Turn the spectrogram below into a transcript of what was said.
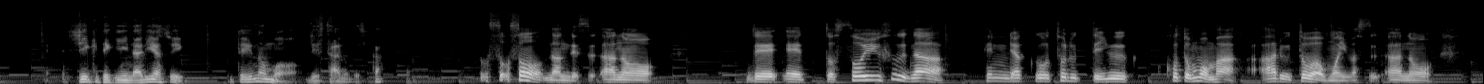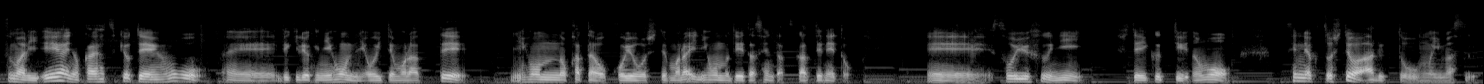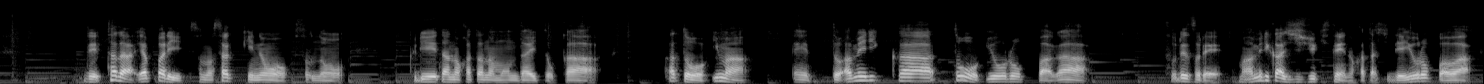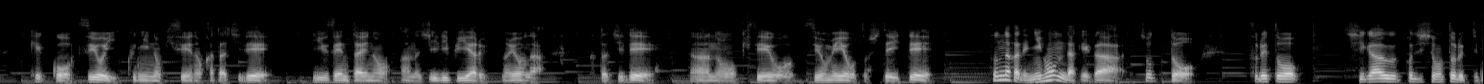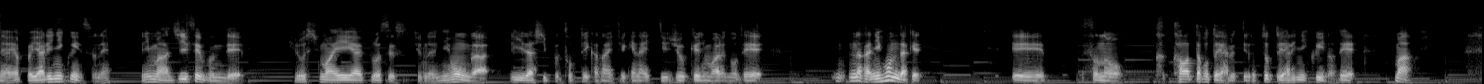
地域的になりやすいっていうのも実際あるんですか？そそうなんです。あの、で、えっと、そういうふうな戦略を取るっていうことも、まあ、あるとは思います。あの、つまり AI の開発拠点を、えーできるだけ日本に置いてもらって、日本の方を雇用してもらい、日本のデータセンター使ってねと、えーそういうふうにしていくっていうのも戦略としてはあると思います。で、ただ、やっぱり、そのさっきの、その、クリエイターの方の問題とか、あと、今、えっと、アメリカとヨーロッパが、それぞれ、まあ、アメリカは自主規制の形で、ヨーロッパは結構強い国の規制の形で、EU 全体のあの GDPR のような形で、あの、規制を強めようとしていて、その中で日本だけが、ちょっと、それと違うポジションを取るっていうのは、やっぱやりにくいんですよね。今、G7 で、広島 AI プロセスっていうのは日本がリーダーシップ取っていかないといけないっていう状況にもあるので、なんか日本だけえーそのか変わったことをやるっていうのはちょっとやりにくいので、まあ、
